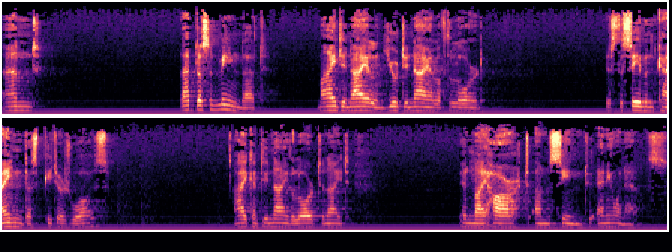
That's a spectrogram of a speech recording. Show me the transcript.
And that doesn't mean that my denial and your denial of the Lord is the same in kind as Peter's was. I can deny the Lord tonight in my heart unseen to anyone else.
